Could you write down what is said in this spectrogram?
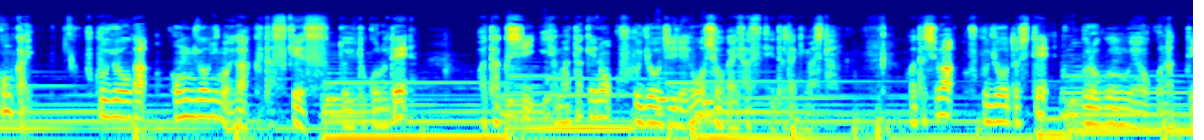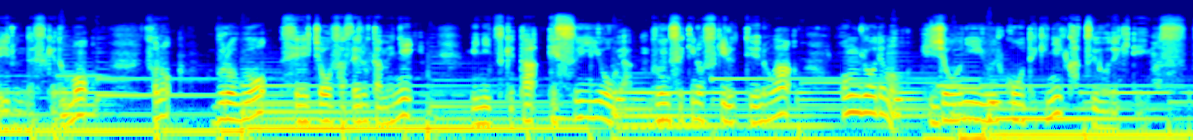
今回副業が本業にも描けたスケースというところで私山竹の副業事例を紹介させていただきました私は副業としてブログ運営を行っているんですけどもそのブログを成長させるために身につけた SEO や分析のスキルっていうのが本業でも非常に有効的に活用できています。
